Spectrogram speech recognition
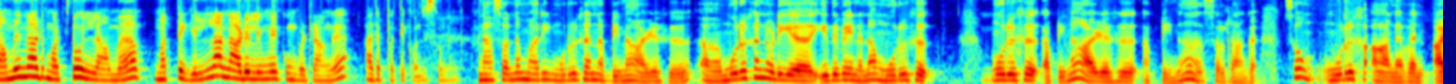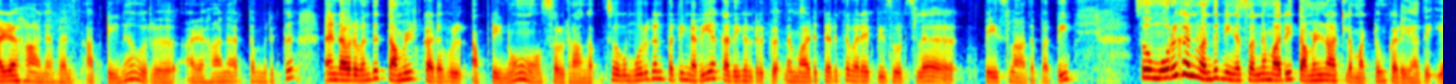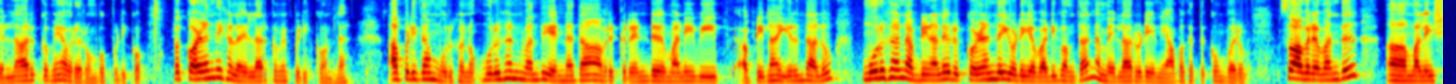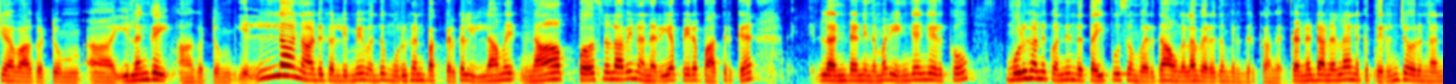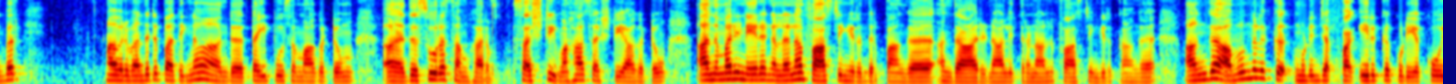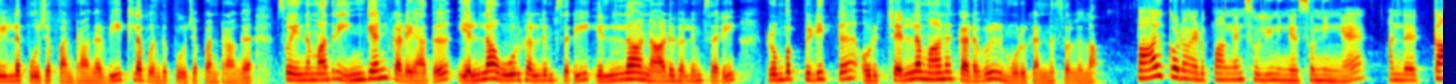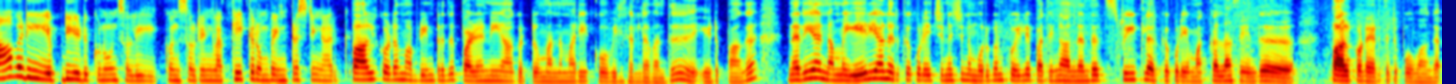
தமிழ்நாடு மட்டும் இல்லாமல் மற்ற எல்லா நாடுலையுமே கும்பிடுறாங்க. அதை பற்றி கொஞ்சம் சொல்லுங்கள் நான் சொன்ன மாதிரி முருகன் அப்படின்னா அழகு. முருகனுடைய இதுவே என்னென்னா முருகு. முருகு அப்படின்னா அழகு அப்படின்னு சொல்கிறாங்க ஸோ முருக ஆனவன் அழகானவன் அப்படின்னு ஒரு அழகான அர்த்தம் இருக்குது அண்ட் அவர் வந்து தமிழ் கடவுள் அப்படின்னும் சொல்கிறாங்க ஸோ முருகன் பற்றி நிறைய கதைகள் இருக்குது நம்ம அடுத்தடுத்து வர எபிசோட்ஸில் பேசலாம் அதை பற்றி ஸோ முருகன் வந்து நீங்கள் சொன்ன மாதிரி தமிழ்நாட்டில் மட்டும் கிடையாது. எல்லாருக்குமே அவரை ரொம்ப பிடிக்கும். இப்போ குழந்தைகளை எல்லாருக்குமே பிடிக்கும்ல? அப்படி தான் முருகனும். முருகன் வந்து என்ன தான் அவருக்கு ரெண்டு மனைவி அப்படிலாம் இருந்தாலும் முருகன் அப்படின்னாலே ஒரு குழந்தையுடைய வடிவம் தான் நம்ம எல்லாருடைய ஞாபகத்துக்கும் வரும். ஸோ அவரை வந்து மலேசியாவாகட்டும் இலங்கை ஆகட்டும் எல்லா நாடுகள்லையுமே வந்து முருகன் பக்தர்கள் இல்லாமல் நான் பர்சனலாகவே நான் நிறைய பேரை பார்த்துருக்கேன். லண்டன் இந்த மாதிரி எங்கெங்கே இருக்கோ முருகனுக்கு வந்து இந்த தைப்பூசம் வருது? அவங்கெல்லாம் விரதம் இருந்திருக்காங்க. கன்னடாலலாம் எனக்கு தெரிஞ்ச ஒரு நண்பர் அவர் வந்துட்டு பார்த்திங்கன்னா அந்த தைப்பூசம் ஆகட்டும் இது சூரசம்ஹாரம் சஷ்டி மகா சஷ்டி ஆகட்டும் அந்த மாதிரி நேரங்கள்லாம் ஃபாஸ்டிங் இருந்திருப்பாங்க. அந்த ஆறு நாள் இத்தனை நாள் ஃபாஸ்டிங் இருக்காங்க. அங்கே அவங்களுக்கு முடிஞ்ச ப இருக்கக்கூடிய கோயிலில் பூஜை பண்ணுறாங்க வீட்டில் வந்து பூஜை பண்ணுறாங்க ஸோ இந்த மாதிரி இங்கேன்னு கிடையாது. எல்லா ஊர்களிலும் சரி எல்லா நாடுகளிலும் சரி ரொம்ப பிடித்த ஒரு செல்லமான கடவுள் முருகன்னு சொல்லலாம். பால் குடம் எடுப்பாங்கன்னு சொல்லி நீங்கள் சொன்னீங்க. அந்த காவடி எப்படி எடுக்கணும்னு சொல்லி கொஞ்சம் சொல்கிறீங்களா கேட்க ரொம்ப இன்ட்ரெஸ்டிங்காக இருக்குது பால்குடம் அப்படின்றது பழனி ஆகட்டும் அந்த மாதிரி கோவில்களில் வந்து எடுப்பாங்க. நிறைய நம்ம ஏரியாவில் இருக்கக்கூடிய சின்ன சின்ன முருகன் கோயிலே பார்த்திங்கன்னா அந்தந்த ஸ்ட்ரீட்டில் இருக்கக்கூடிய மக்கள்லாம் சேர்ந்து பால்குடம் எடுத்துகிட்டு போவாங்க.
